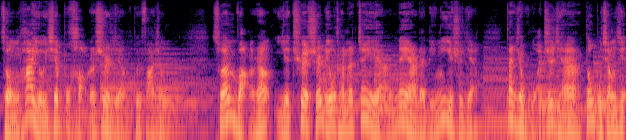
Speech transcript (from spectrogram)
总怕有一些不好的事情会发生。虽然网上也确实流传着这样那样的灵异事件，但是我之前啊都不相信。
